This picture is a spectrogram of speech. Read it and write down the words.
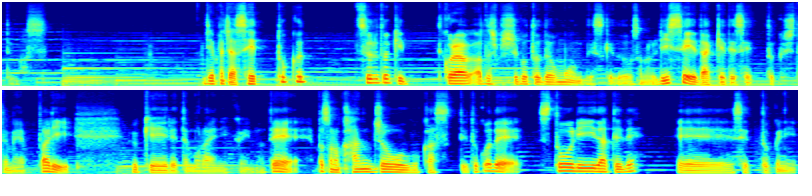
ってます。で、やっぱじゃあ説得するとき、これは私も仕事で思うんですけど、その理性だけで説得してもやっぱり受け入れてもらいにくいので、やっぱその感情を動かすっていうところで、ストーリー立てでえー、説得に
